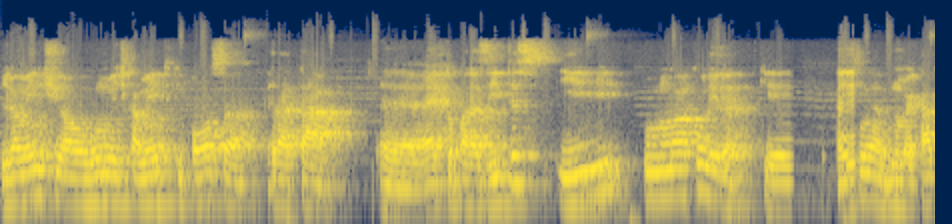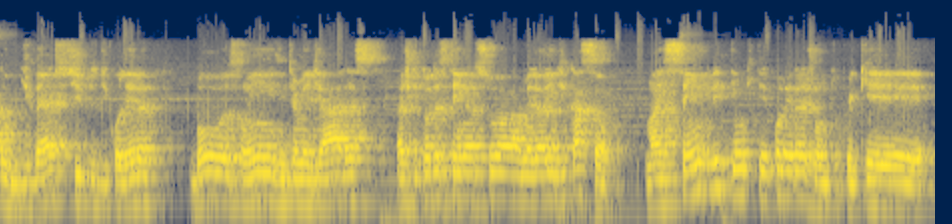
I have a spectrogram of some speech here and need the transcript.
Geralmente algum medicamento que possa tratar é, ectoparasitas e uma coleira, que tem no mercado diversos tipos de coleira, boas, ruins, intermediárias. Acho que todas têm a sua melhor indicação mas sempre tem que ter coleira junto, porque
